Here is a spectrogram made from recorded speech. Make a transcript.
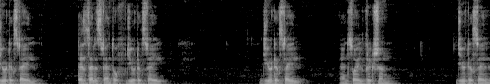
geotextile tensile strength of geotextile geotextile and soil friction geotextile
